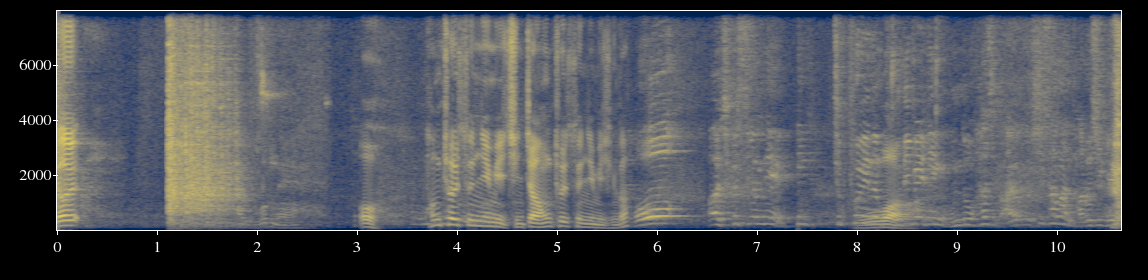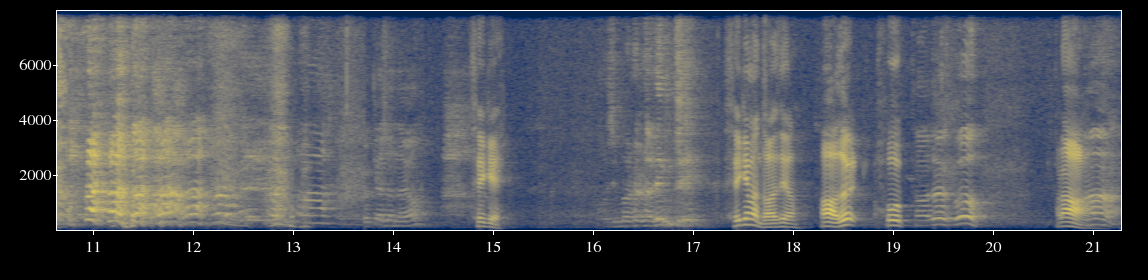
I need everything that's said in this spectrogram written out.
열. 무겁네. 어, 황철수님이 진짜 황철수님이신가? 오, 아 철수 형님. 우와. 보디빌딩 운동 하지 말고 시사만 다루시길. 몇 개 하셨나요? 세 개. 거짓말을 하는데. 세 개만 더 하세요. 하나, 둘, 호흡. 하나, 둘, 고. 하나. 하나,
